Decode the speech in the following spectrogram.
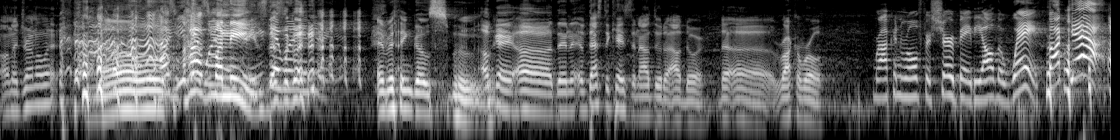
on adrenaline? No, how's You get how's one my knees? That's get the one question. injury. everything goes smooth. Okay, uh, then if that's the case, then I'll do the outdoor, the uh, rock and roll. Rock and roll for sure, baby, all the way. Fuck yeah!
